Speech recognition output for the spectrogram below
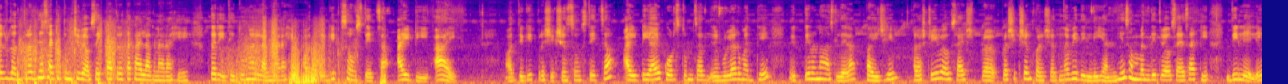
तर तंत्रज्ञासाठी तुमची व्यावसायिक पात्रता काय लागणार आहे? तर इथे तुम्हाला लागणार आहे औद्योगिक संस्थेचा आय टी आय. औद्योगिक प्रशिक्षण संस्थेचा आय टी आय कोर्स तुमचा रेग्युलरमध्ये उत्तीर्ण असलेला पाहिजे. राष्ट्रीय व्यवसाय प्र प्रशिक्षण परिषद नवी दिल्ली यांनी संबंधित व्यवसायासाठी दिलेले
